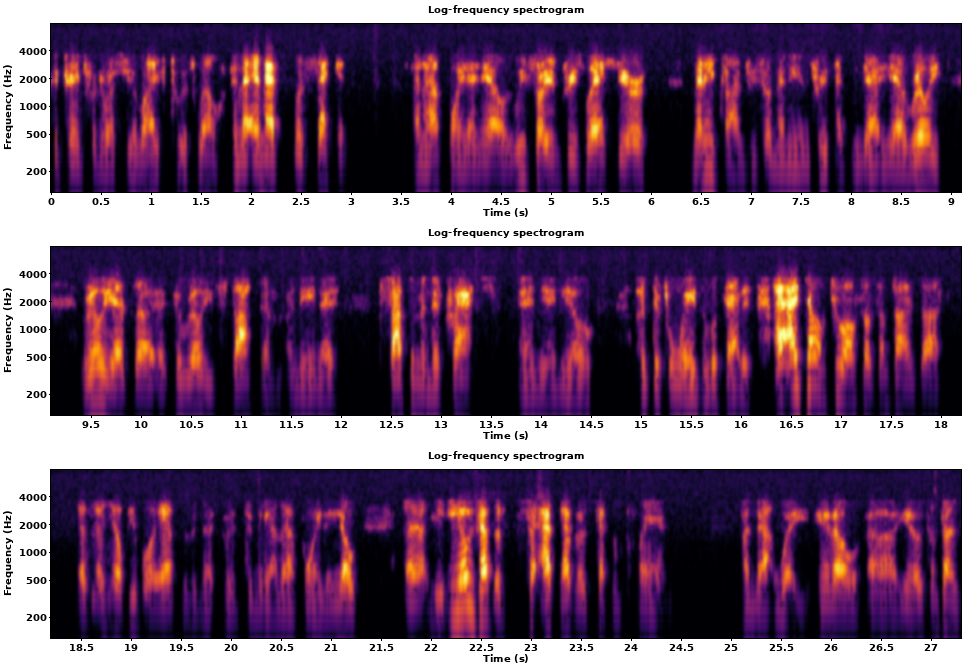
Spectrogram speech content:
could change for the rest of your life too, as well. And and that's the second at that point. And you know, we saw injuries last year many times. We saw many injuries that yeah, really, really, it's, uh, it really stopped them. I mean, it stopped them in their tracks. And you know, a different way to look at it. I, I tell them too. Also, sometimes, uh, as, you know, people asking to me on that point. You know, uh, you always have to have to have a second plan in that way. You know, uh, you know, sometimes,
